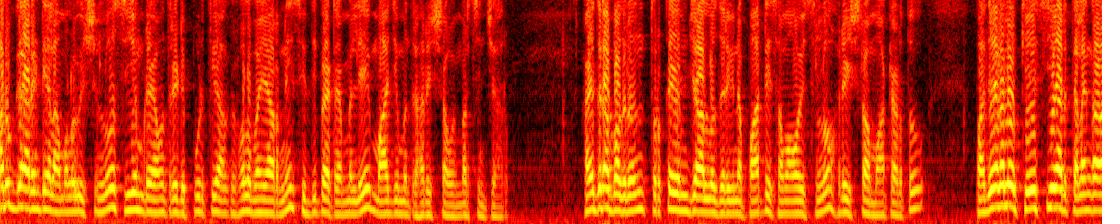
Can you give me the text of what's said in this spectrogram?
ఆరు గ్యారంటీల అమలు విషయంలో సీఎం రేవంత్ రెడ్డి పూర్తిగా విఫలమయ్యారని సిద్దిపేట ఎమ్మెల్యే మాజీ మంత్రి హరీష్ రావు విమర్శించారు. హైదరాబాద్లోని తుర్కయంజాల్లో జరిగిన పార్టీ సమావేశంలో హరీష్ రావు మాట్లాడుతూ పదేళ్ళలో కేసీఆర్ తెలంగాణ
